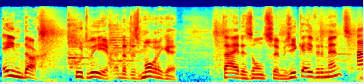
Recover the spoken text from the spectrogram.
één dag goed weer. En dat is morgen tijdens ons muziekevenement. Ah,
